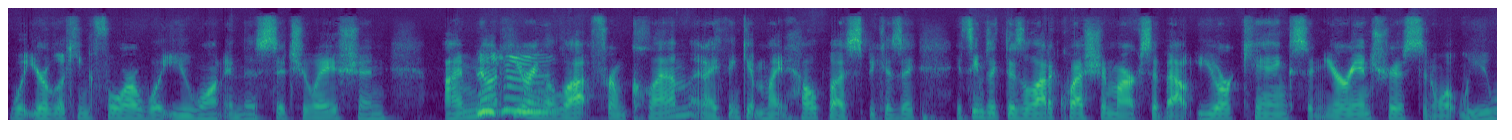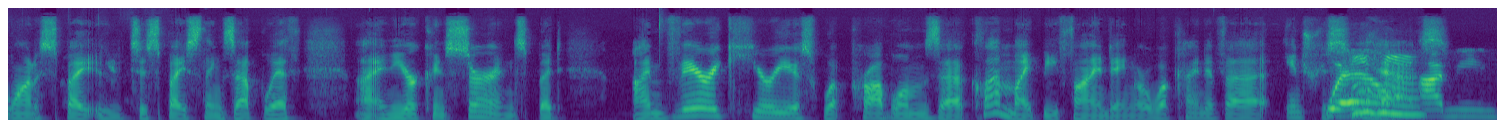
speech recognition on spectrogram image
what you're looking for, what you want in this situation. I'm not hearing a lot from Clem, and I think it might help us because it, it seems like there's a lot of question marks about your kinks and your interests and what you want to spice to spice things up with, uh, and your concerns. But I'm very curious what problems uh, Clem might be finding, or what kind of uh, interests he Well, has. I mean,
